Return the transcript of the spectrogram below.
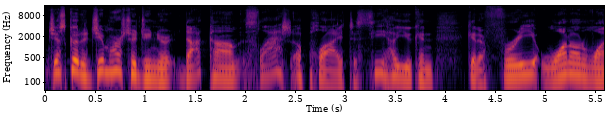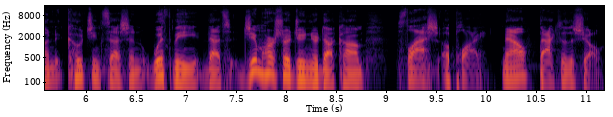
just go to jimharshawjr.com slash apply to see how you can get a free one-on-one coaching session with me. That's jimharshawjr.com slash apply. Now back to the show.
